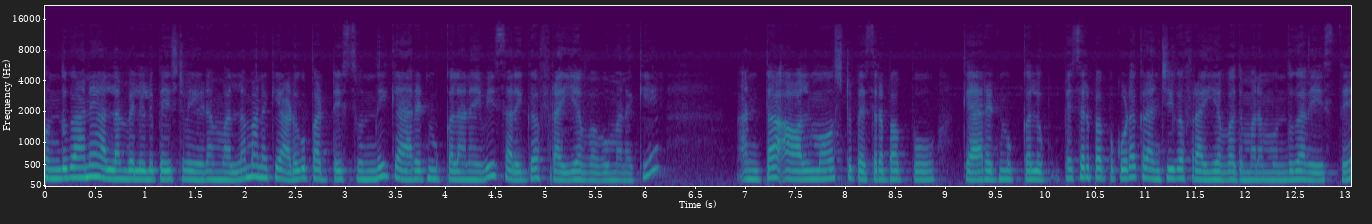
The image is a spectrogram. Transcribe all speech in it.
ముందుగానే అల్లం వెల్లుల్లి పేస్ట్ వేయడం వల్ల మనకి అడుగు పట్టేస్తుంది క్యారెట్ ముక్కలు అనేవి సరిగ్గా ఫ్రై అవ్వవు మనకి. అంతా ఆల్మోస్ట్ పెసరపప్పు క్యారెట్ ముక్కలు పెసరపప్పు కూడా క్రంచీగా ఫ్రై అవ్వదు మనం ముందుగా వేస్తే.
